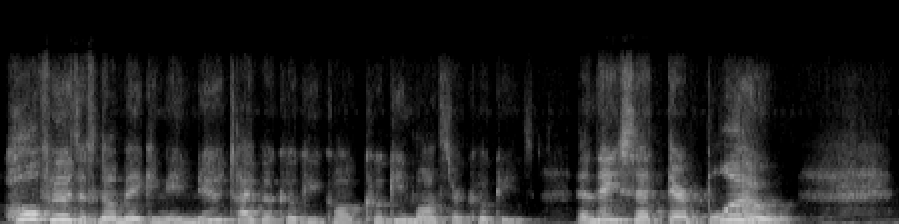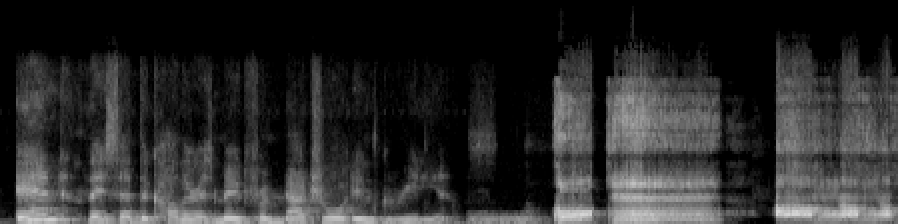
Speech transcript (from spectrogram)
Whole Foods is now making a new type of cookie called Cookie Monster cookies, and they said they're blue. And they said the color is made from natural ingredients. Cookie! Um, nom, nom.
